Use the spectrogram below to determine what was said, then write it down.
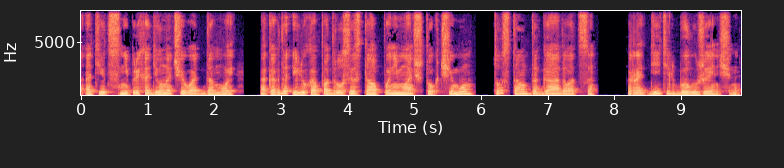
отец не приходил ночевать домой, а когда Илюха подрос и стал понимать, что к чему, то стал догадываться. Родитель был у женщины.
